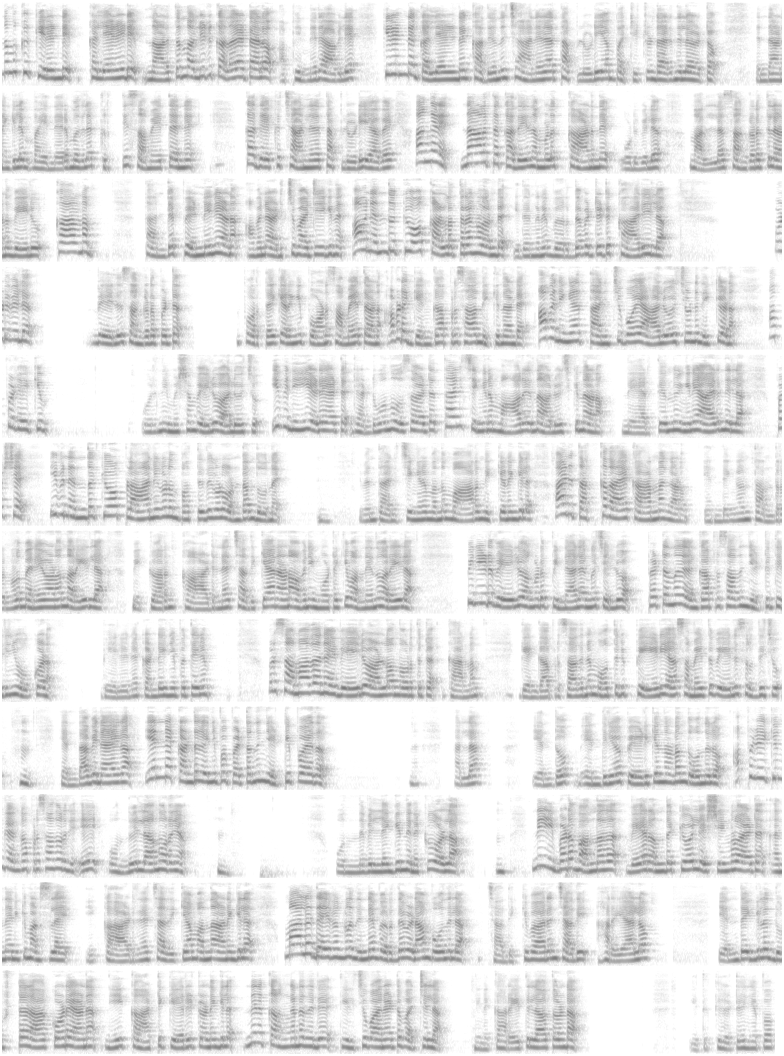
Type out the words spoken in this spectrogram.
നമുക്ക് കിരണിന്റെയും കല്യാണിയുടെയും നാളത്തെ നല്ലൊരു കഥ കേട്ടാലോ? അപ്പൊ ഇന്ന് രാവിലെ കിരണിന്റെയും കല്യാണിയുടെയും കഥയൊന്ന് ചാനലിനകത്ത് അപ്ലോഡ് ചെയ്യാൻ പറ്റിയിട്ടുണ്ടായിരുന്നില്ല കേട്ടോ. എന്താണെങ്കിലും വൈകുന്നേരം മുതൽ കൃത്യസമയത്ത് തന്നെ കഥയൊക്കെ ചാനലിനകത്ത് അപ്ലോഡ് ചെയ്യാവേ. അങ്ങനെ നാളത്തെ കഥയെ നമ്മൾ കാണുന്ന ഒടുവിൽ നല്ല സങ്കടത്തിലാണ് വേലു. കാരണം തന്റെ പെണ്ണിനെയാണ് അവൻ അടിച്ചു മാറ്റിയിരിക്കുന്നത് അവൻ എന്തൊക്കെയോ കള്ളത്തരങ്ങളുണ്ട്. ഇതെങ്ങനെ വെറുതെ വിട്ടിട്ട് കാര്യമില്ല. ഒടുവിൽ വേലു സങ്കടപ്പെട്ട് പുറത്തേക്ക് ഇറങ്ങി പോണ സമയത്താണ് അവിടെ ഗംഗാപ്രസാദ് നിൽക്കുന്നുണ്ട്. അവൻ ഇങ്ങനെ തനിച്ചു പോയി ആലോചിച്ചുകൊണ്ട് നിൽക്കുകയാണ്. അപ്പോഴേക്കും ഒരു നിമിഷം വേലു ആലോചിച്ചു. ഇവൻ ഈ ഇടയായിട്ട് രണ്ടു മൂന്ന് ദിവസമായിട്ട് തനിച്ചിങ്ങനെ മാറി എന്ന് ആലോചിക്കുന്നതാണ്. നേരത്തെ ഒന്നും ഇങ്ങനെ ആയിരുന്നില്ല. പക്ഷെ ഇവൻ എന്തൊക്കെയോ പ്ലാനുകളും പദ്ധതികളും ഉണ്ടെന്ന് തോന്നേ. ഇവൻ തനിച്ചിങ്ങനെ വന്ന് മാറി നിൽക്കണമെങ്കിൽ അതിന് തക്കതായ കാരണം കാണും. എന്തെങ്കിലും തന്ത്രങ്ങളും മെനയാണോന്ന് അറിയില്ല. മിക്കവാറും കാടിനെ ചതിക്കാനാണോ അവൻ ഇങ്ങോട്ടേക്ക് വന്നതെന്നും അറിയില്ല. പിന്നീട് വേലു അങ്ങോട്ട് പിന്നാലെ അങ്ങ് ചെല്ലുക പെട്ടെന്ന് ഗംഗാപ്രസാദ് ഞെട്ടി തിരിഞ്ഞു നോക്കുകയാണ് വേലുവിനെ കണ്ടു കഴിഞ്ഞപ്പോഴത്തേനും ഒരു സമാധാനമായി വേലു ആണല്ലോ എന്ന് ഓർത്തിട്ട്. കാരണം ഗംഗാപ്രസാദിന്റെ മുഖത്തൊരു പേടി ആ സമയത്ത് വേലു ശ്രദ്ധിച്ചു. എന്താ വിനായക? എന്നെ കണ്ടു കഴിഞ്ഞപ്പോൾ പെട്ടെന്ന് ഞെട്ടിപ്പോയത്. അല്ല എന്തോ എന്തിനെയോ പേടിക്കുന്നുണ്ടെന്ന് തോന്നലോ അപ്പോഴേക്കും ഗംഗാപ്രസാദ് പറഞ്ഞു ഏയ് ഒന്നുമില്ലാന്ന് പറഞ്ഞ. ഒന്നുമില്ലെങ്കിൽ നിനക്ക് കൊള്ളാം. നീ ഇവിടെ വന്നത് വേറെ എന്തൊക്കെയോ ലക്ഷ്യങ്ങളുമായിട്ട് എന്ന് എനിക്ക് മനസ്സിലായി. ഈ കാടിനെ ചതിക്കാൻ വന്നാണെങ്കിൽ മല ദൈവങ്ങൾ നിന്നെ വെറുതെ വിടാൻ പോകുന്നില്ല. ചതിക്ക് പാരം ചതി. അറിയാലോ? എന്തെങ്കിലും ദുഷ്ടരാക്കോടെയാണ് നീ കാട്ടി കയറിയിട്ടുണ്ടെങ്കിൽ നിനക്ക് അങ്ങനെ നിന്റെ തിരിച്ചു പോകാനായിട്ട് പറ്റില്ല. നിനക്ക് അറിയത്തില്ലാത്തോണ്ടാ ഇത് കേട്ട് കഴിഞ്ഞപ്പം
